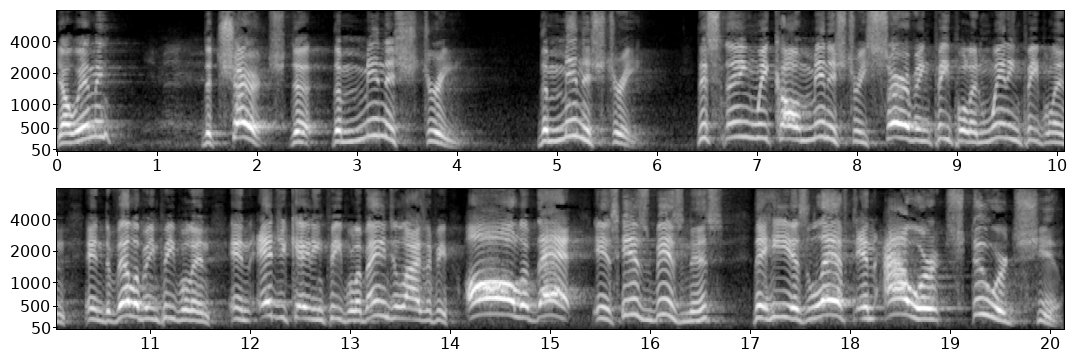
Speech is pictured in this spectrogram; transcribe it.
Y'all with me? The church, the, the ministry, the ministry. This thing we call ministry, serving people and winning people and, and developing people and, and educating people, evangelizing people, all of that is His business that He has left in our stewardship.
